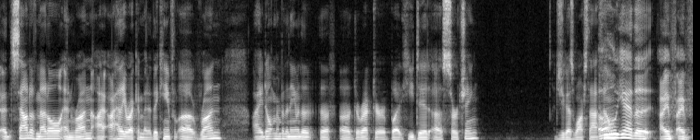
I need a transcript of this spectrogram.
uh, Sound of Metal and Run. I, I highly recommend it. They came from uh, Run. I don't remember the name of the the uh, director, but he did uh, Searching. Did you guys watch that film? oh yeah, the I've I've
